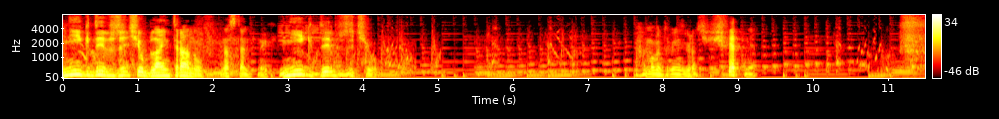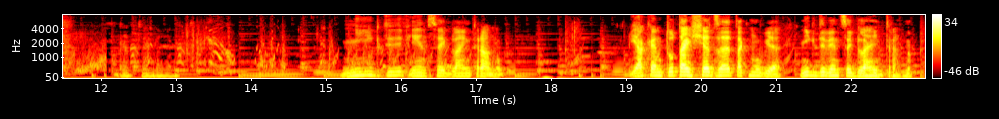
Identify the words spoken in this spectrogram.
Nigdy w życiu blind runów następnych. Nigdy w życiu. Aha, mogę tego nie zbierać. Świetnie. Nigdy więcej blind runów. Jakem tutaj siedzę, tak mówię. Nigdy więcej blind runów.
